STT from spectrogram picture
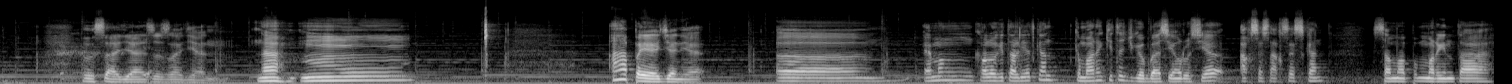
susah aja susah aja nah hmm, apa ya Jan ya Eh, emang kalau kita lihat kan kemarin kita juga bahas yang Rusia akses akses kan sama pemerintah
